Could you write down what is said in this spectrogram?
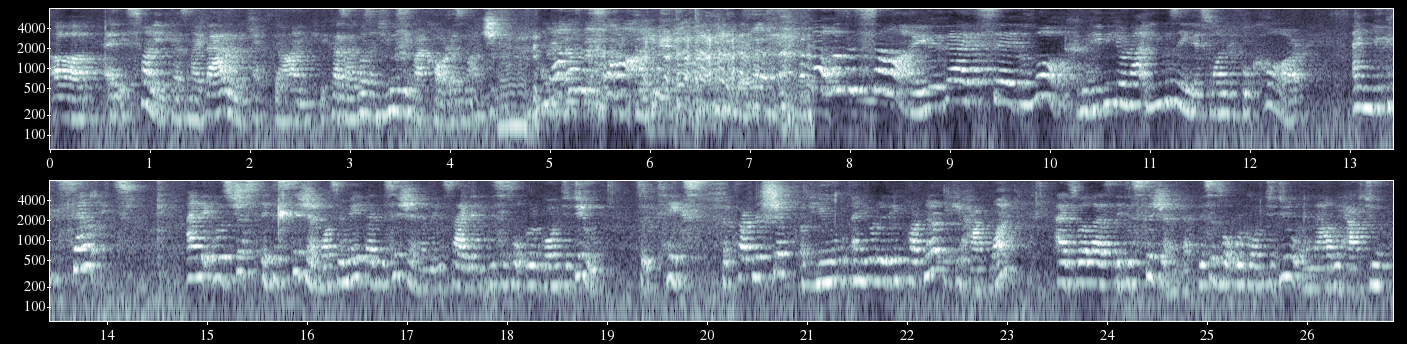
Um, and it's funny because my battery kept dying because I wasn't using my car as much. And that was a sign. that was a sign that said, look, maybe you're not using this wonderful car and you could sell it. And it was just a decision. Once we made that decision and we decided this is what we're going to do. So it takes the partnership of you and your living partner, if you have one, as well as a decision that this is what we're going to do, and now we have to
